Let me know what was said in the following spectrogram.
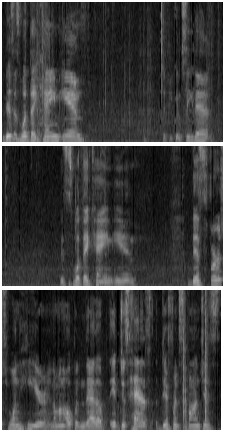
this is what they came in if you can see that. This is what they came in. This first one here and I'm going to open that up it just has different sponges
